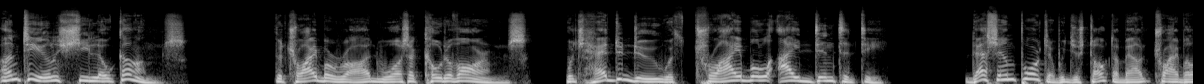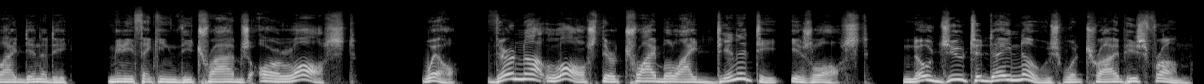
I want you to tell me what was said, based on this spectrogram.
until Shiloh comes. The tribal rod was a coat of arms, which had to do with tribal identity. That's important. We just talked about tribal identity, many thinking the tribes are lost. Well, they're not lost, their tribal identity is lost. No Jew today knows what tribe he's from.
